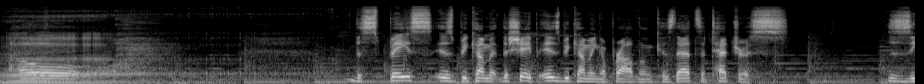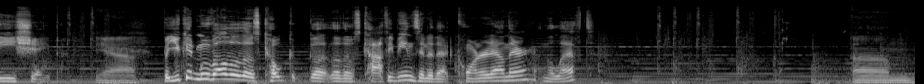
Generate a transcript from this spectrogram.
Oh. The space is becoming the shape is becoming a problem because that's a Tetris Z shape. Yeah. But you could move all of those coke, uh, those coffee beans into that corner down there on the left. Um.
